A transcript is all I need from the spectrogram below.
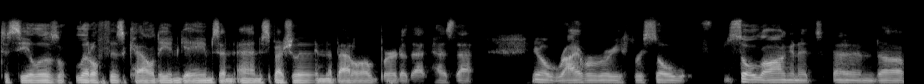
to see a little little physicality in games, and and especially in the Battle of Alberta that has that you know rivalry for so so long, and it's and uh,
